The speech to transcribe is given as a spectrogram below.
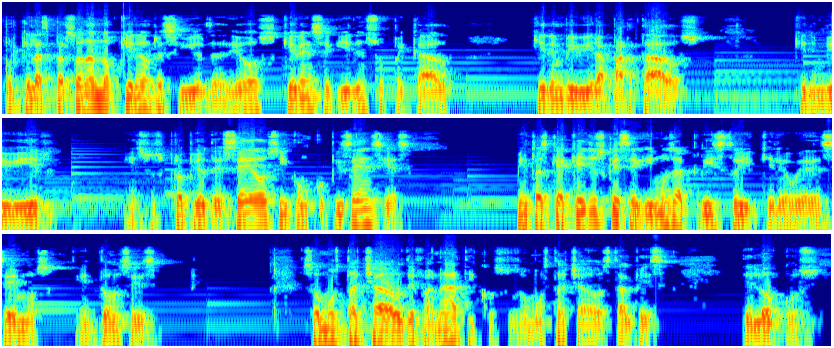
Porque las personas no quieren recibir de Dios, quieren seguir en su pecado, quieren vivir apartados, quieren vivir en sus propios deseos y concupiscencias. Mientras que aquellos que seguimos a Cristo y que le obedecemos, entonces somos tachados de fanáticos o somos tachados tal vez de locos.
